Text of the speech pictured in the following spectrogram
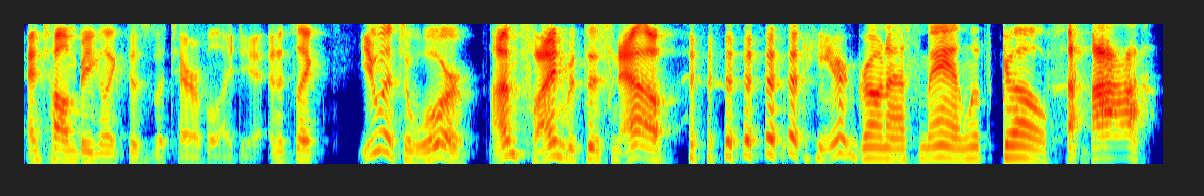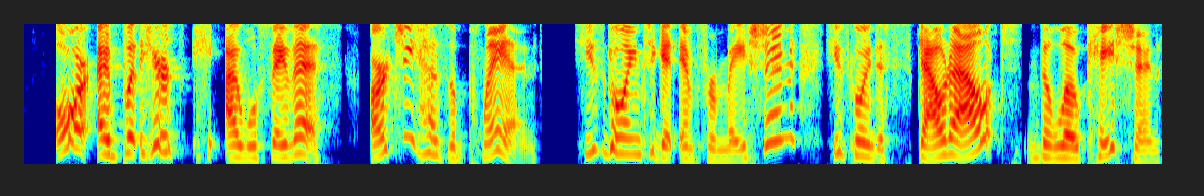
And Tom being like, This is a terrible idea. And it's like, you went to war. I'm fine with this now. You're a grown ass man. Let's go. Or, I- but here's, I will say this Archie has a plan. He's going to get information, he's going to scout out the location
